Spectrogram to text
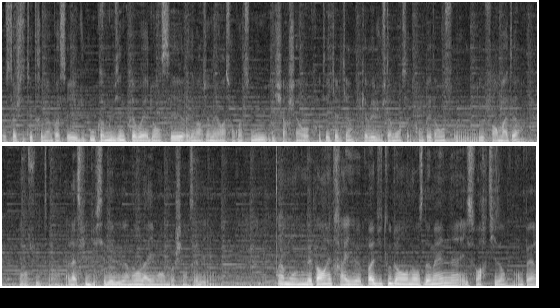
Le stage s'était très bien passé et du coup, comme l'usine prévoyait de lancer la démarche d'amélioration continue, ils cherchaient à recruter quelqu'un qui avait justement cette compétence euh, de formateur. Et ensuite, à la suite du CDD d'un an, là, ils m'ont embauché en CDI. Ah, mes parents ne travaillent pas du tout dans, ce domaine, ils sont artisans. Mon père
